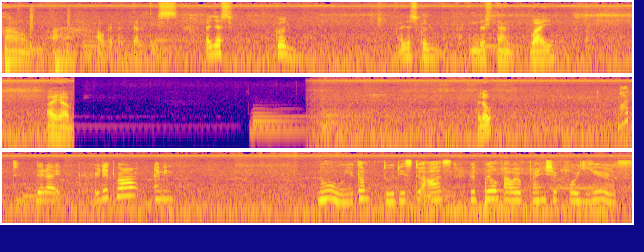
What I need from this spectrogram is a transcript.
Um, uh, how can I tell this? I just could, I just could understand why I have Hello? What? Did I heard it wrong? I mean, no, you can't do this to us. We built our friendship for years.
